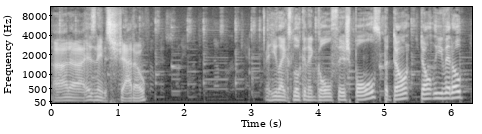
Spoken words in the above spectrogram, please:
Uh, his name is Shadow. He likes looking at goldfish bowls, but don't don't leave it op-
